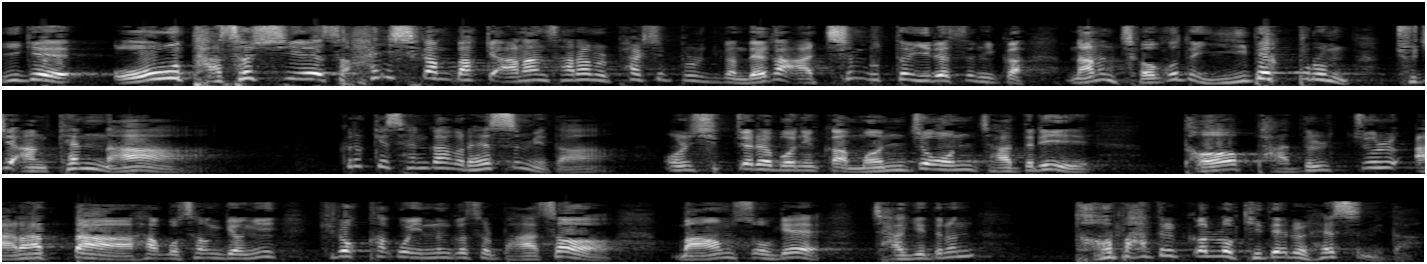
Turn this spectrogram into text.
이게 오후 5시에서 1시간밖에 안 한 사람을 80불을 주니까 내가 아침부터 일했으니까 나는 적어도 200불은 주지 않겠나. 그렇게 생각을 했습니다. 오늘 10절에 보니까 먼저 온 자들이 더 받을 줄 알았다 하고 성경이 기록하고 있는 것을 봐서 마음속에 자기들은 더 받을 걸로 기대를 했습니다.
